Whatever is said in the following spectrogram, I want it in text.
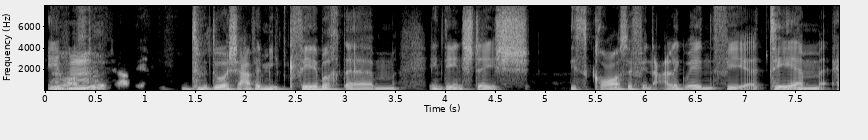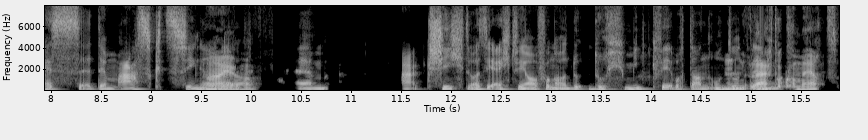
ich Mhm. weiß, du, hast auch- du, du hast auch mitgefebert. Ähm, in den ist das große Finale gewesen für TMS, äh, The Masked Singer. Ah ja. ähm, eine Geschichte, was ich echt von Anfang an du- durch mitgefebert dann. Und, Mhm, und Leichter Kommerz.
